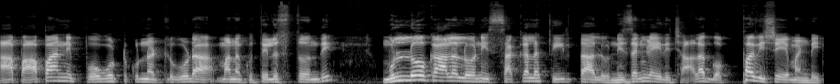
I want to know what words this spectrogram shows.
ఆ పాపాన్ని పోగొట్టుకున్నట్లు కూడా మనకు తెలుస్తోంది. ముల్లోకాలలోని సకల తీర్థాలు నిజంగా ఇది చాలా గొప్ప విషయం అండి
